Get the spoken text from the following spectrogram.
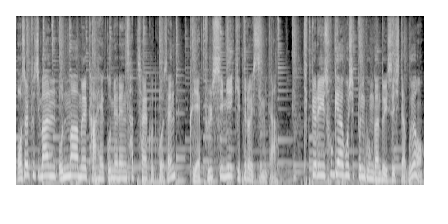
어설프지만 온 마음을 다해 꾸며낸 사찰 곳곳엔 그의 불심이 깃들어 있습니다. 특별히 소개하고 싶은 공간도 있으시다고요?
